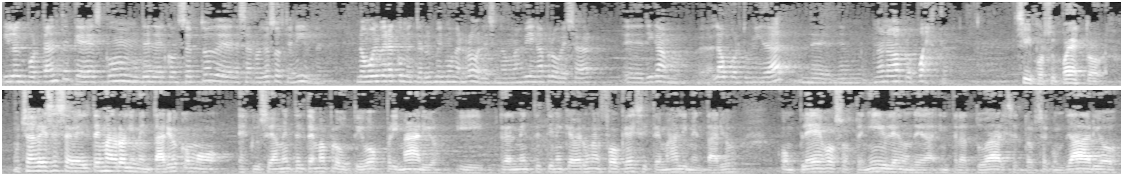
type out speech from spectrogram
Y lo importante que es con, desde el concepto de desarrollo sostenible, no volver a cometer los mismos errores, sino más bien aprovechar, eh, digamos, la oportunidad de, una nueva propuesta. Sí, por supuesto. Muchas veces se ve el tema agroalimentario como exclusivamente el tema productivo primario y realmente tiene que haber un enfoque de sistemas alimentarios complejos, sostenibles, donde interactúa el sector secundario,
